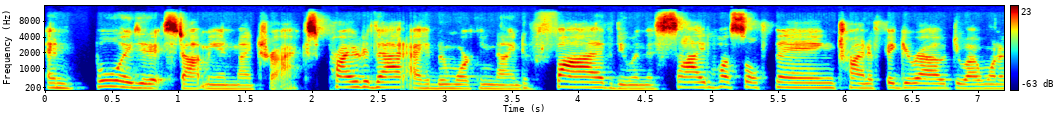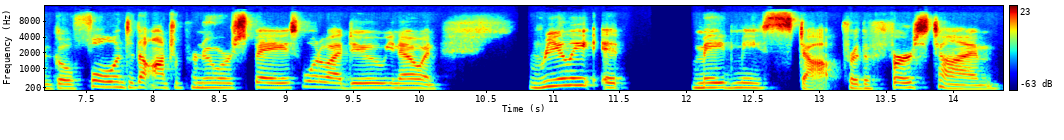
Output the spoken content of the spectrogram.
And boy, did it stop me in my tracks. Prior to that, I had been working nine to five, doing the side hustle thing, trying to figure out do I want to go full into the entrepreneur space? What do I do? You know, and really it made me stop for the first time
